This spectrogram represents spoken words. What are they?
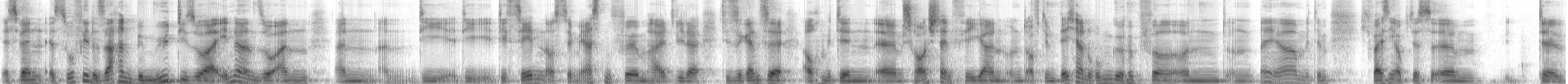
es werden es so viele Sachen bemüht, die so erinnern, so an, an, an die, die, die Szenen aus dem ersten Film halt wieder, diese ganze, auch mit den ähm, Schornsteinfegern und auf den Dächern rumgehüpfe und, und naja, mit dem, ich weiß nicht, ob das ähm, der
